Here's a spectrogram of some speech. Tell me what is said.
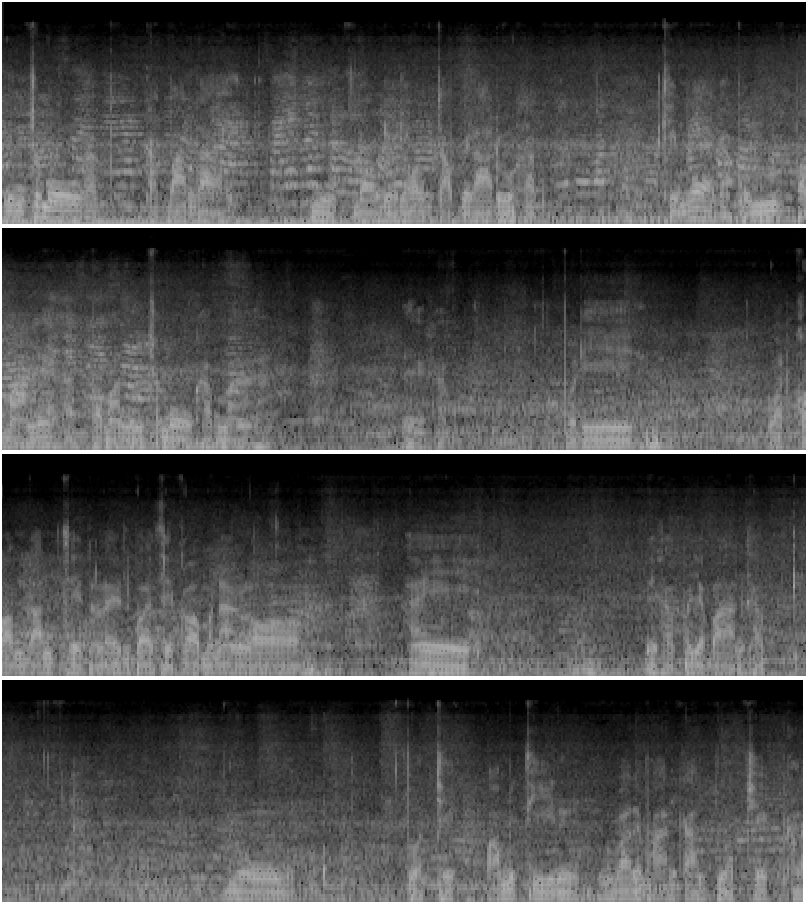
หนึ่งชั่วโมงครับ กลับบ้านได้อืมเราเดี๋ยวลองจับเวลาดูครับ เข็มแรกอะผมประมาณเนี้ยครับ ประมาณหนึ่งชั่วโมงครับมาเนี่ยครับพอดีวัดความดันเสร็จอะไรเรียบร้อยเสร็จก็มานั่งรอให้ นี่ครับพยาบาลครับ ลงตรวจเช็คปั๊มอีกทีหนึ่งว่าได้ผ่านการตรวจเช็คอะไร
